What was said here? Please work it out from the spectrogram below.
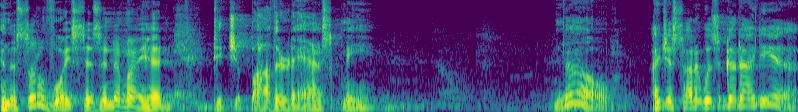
And this little voice says into my head, Did you bother to ask me? No, I just thought it was a good idea.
